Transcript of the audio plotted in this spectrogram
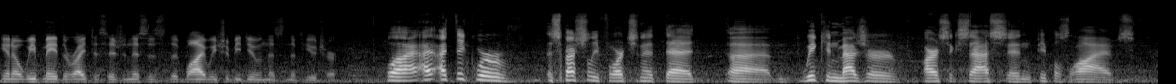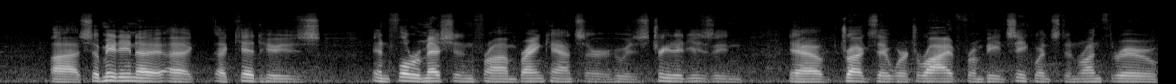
you know, we've made the right decision, this is the, why we should be doing this in the future? Well, I, I think we're especially fortunate that uh, we can measure our success in people's lives. Uh, so meeting a, a, a kid who's in full remission from brain cancer who is treated using you know, drugs that were derived from being sequenced and run through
